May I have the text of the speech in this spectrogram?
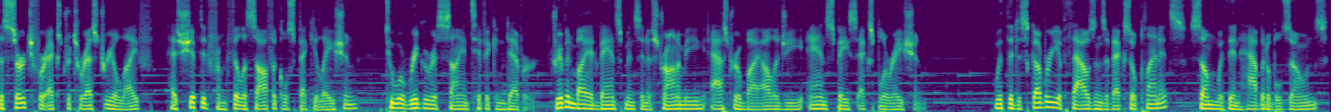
The search for extraterrestrial life has shifted from philosophical speculation to a rigorous scientific endeavor, driven by advancements in astronomy, astrobiology, and space exploration. With the discovery of thousands of exoplanets, some within habitable zones,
